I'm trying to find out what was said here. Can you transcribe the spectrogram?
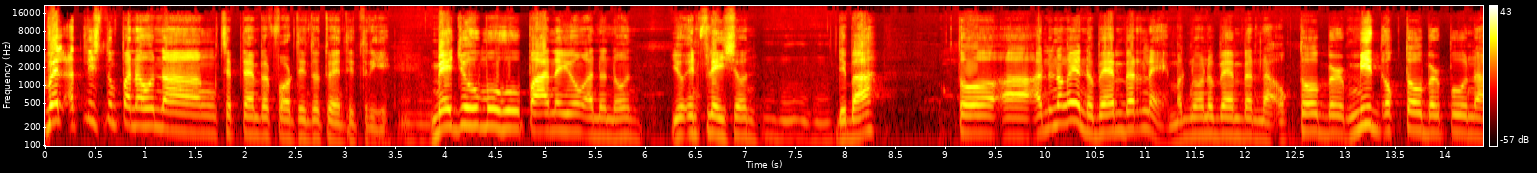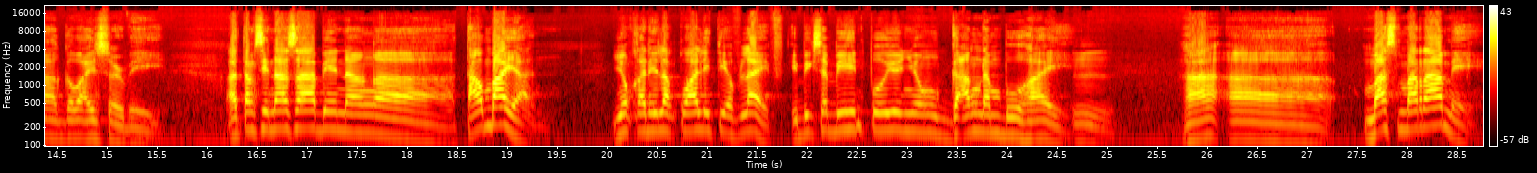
Well, at least nung panahon ng September 14 to 23, medyo humuhupa na yung ano noon, yung inflation. 'Di ba? To ah, ano na ngayon, November na eh. Magno-November na, October, mid-October po na gawa yung survey. At ang sinasabi ng ah, taong bayan, yung kanilang quality of life. Ibig sabihin po yun yung gaang ng buhay. Ha? Ah, mas marami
